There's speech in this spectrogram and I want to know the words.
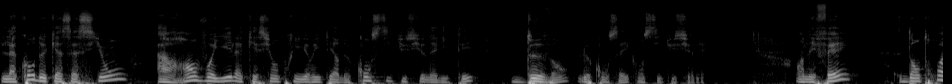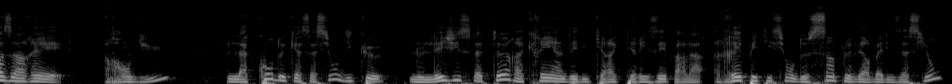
la Cour de cassation a renvoyé la question prioritaire de constitutionnalité devant le Conseil constitutionnel. En effet, dans trois arrêts rendus, la Cour de cassation dit que le législateur a créé un délit caractérisé par la répétition de simples verbalisations,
